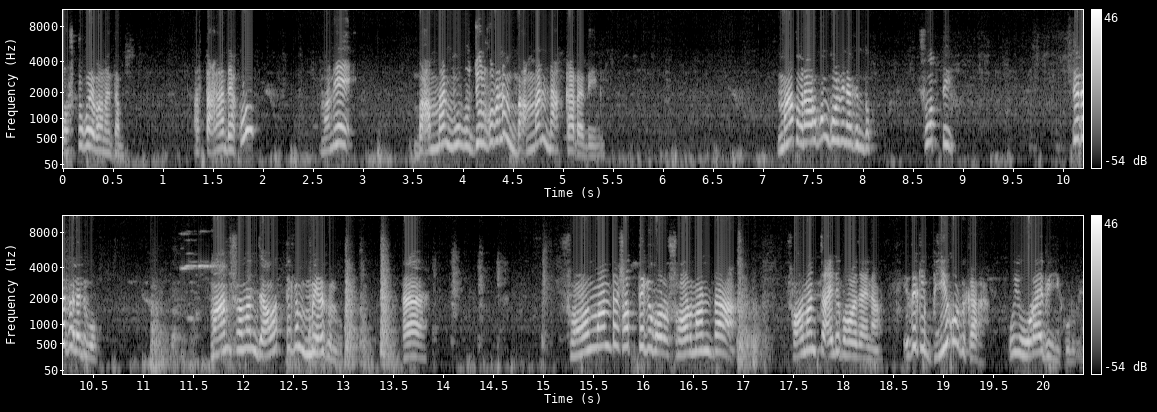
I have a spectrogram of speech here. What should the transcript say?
কষ্ট করে বানাতাম। আর তারা দেখো মানে বাম্মার মুখ উজ্জ্বল করবে না, বাম্মার নাক কাটা দিবি মা তোরা ওরকম করবি না কিন্তু। সত্যি। কেটে ফেলে দেবো। মান সম্মান যাওয়ার থেকে মেরে ফেলব। হ্যাঁ। সম্মানটা সব থেকে বড়, সম্মানটা। সম্মান চাইলে পাওয়া যায় না। এদেরকে বিয়ে করবে কারা? ওই ওরাই বিয়ে করবে।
